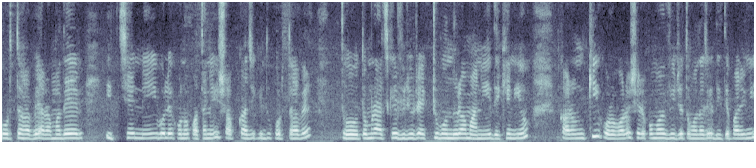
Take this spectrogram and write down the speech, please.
করতে হবে। আর আমাদের ইচ্ছে নেই বলে কোনো কথা নেই, সব কাজই কিন্তু করতে হবে। তো তোমরা আজকের ভিডিওটা একটু বন্ধুরা মানিয়ে দেখে নিও। কারণ কি করো বলো? সেরকমভাবে ভিডিও তোমাদের আজকে দিতে পারিনি।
